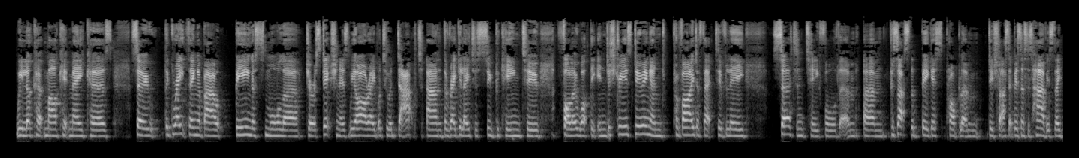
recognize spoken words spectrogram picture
We look at market makers. So the great thing about being a smaller jurisdiction is we are able to adapt and the regulators super keen to follow what the industry is doing and provide effectively certainty for them. Because um, that's the biggest problem digital asset businesses have is they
